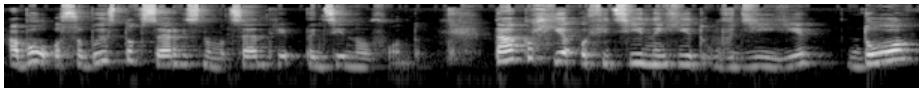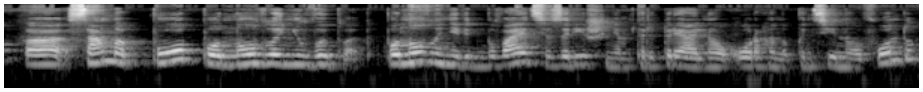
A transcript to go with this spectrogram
або особисто в сервісному центрі пенсійного фонду. Також є офіційний гід в дії до е, саме по поновленню виплат. Поновлення відбувається за рішенням територіального органу пенсійного фонду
